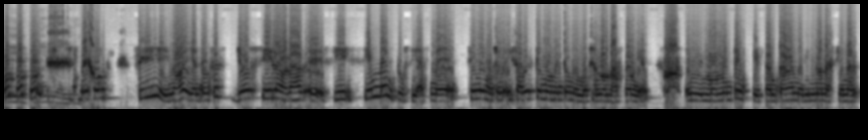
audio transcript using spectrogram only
cámbiale. Mejor, sí, ¿no? Y entonces yo sí, la verdad, eh, sí, sí me entusiasmé, sí me emocioné. ¿Y sabes qué momento me emocionó más también? En el momento en que cantaban el himno nacional.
